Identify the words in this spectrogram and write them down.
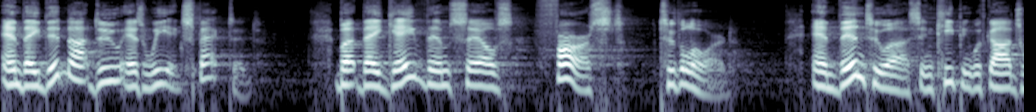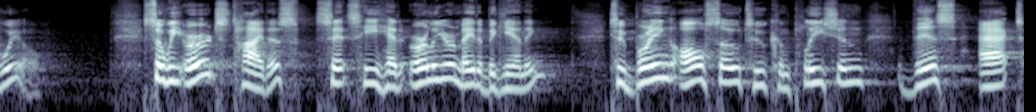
And they did not do as we expected but they gave themselves first to the Lord and then to us in keeping with God's will. So we urged Titus, since he had earlier made a beginning, to bring also to completion this act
